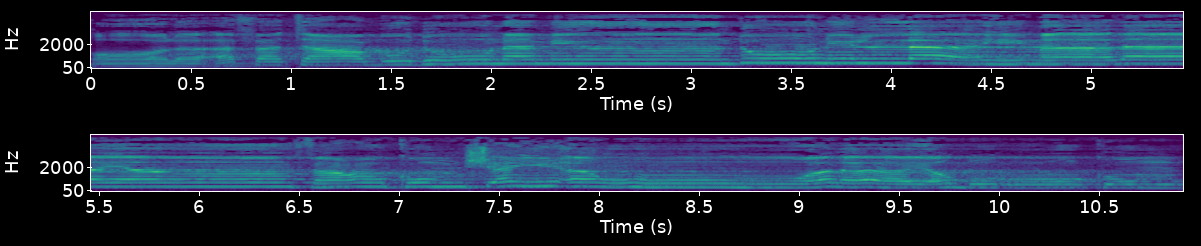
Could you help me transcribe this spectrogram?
قال افتعبدون من دون الله ما لا ينفعكم شيئا ولا يضركم؟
